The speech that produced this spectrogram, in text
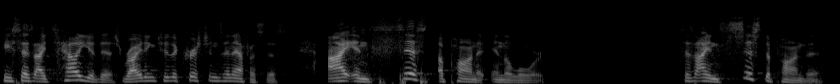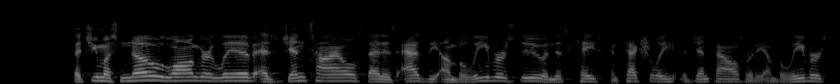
He says, I tell you this, writing to the Christians in Ephesus, I insist upon it in the Lord. He says, I insist upon this, that you must no longer live as Gentiles, that is, as the unbelievers do. In this case, contextually, the Gentiles were the unbelievers.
